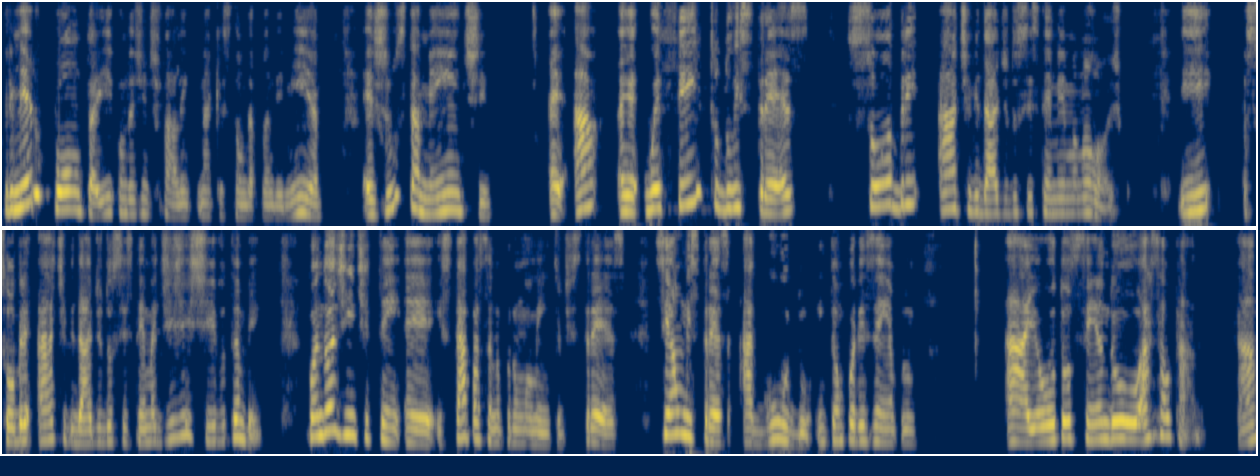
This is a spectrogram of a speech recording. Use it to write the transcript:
primeiro ponto aí, quando a gente fala na questão da pandemia, é justamente é, a, é, o efeito do estresse sobre a atividade do sistema imunológico. E sobre a atividade do sistema digestivo também. Quando a gente tem, é, está passando por um momento de estresse, se é um estresse agudo, então, por exemplo, Ah, eu estou sendo assaltado, tá?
